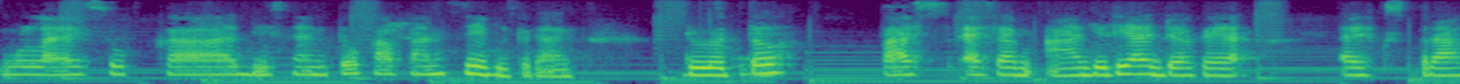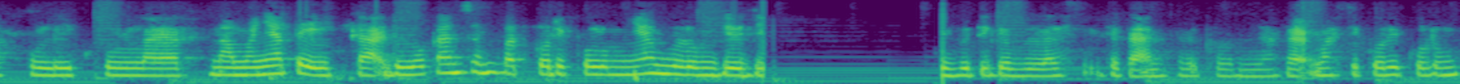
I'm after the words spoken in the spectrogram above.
mulai suka desain tuh kapan sih gitu kan dulu tuh pas SMA jadi ada kayak ekstrakurikuler. Namanya TIK dulu kan sempat kurikulumnya belum jadi 2013 gitu kan kurikulumnya. Kayak masih kurikulum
